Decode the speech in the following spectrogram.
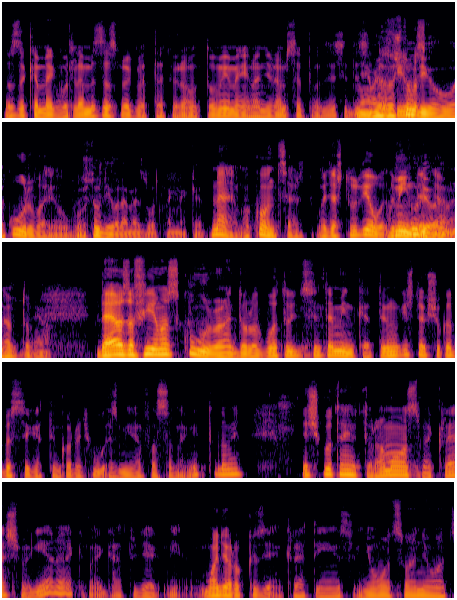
az nekem meg volt lemez, azt megvette tőlem a Tomi, mert én annyira nem szeretem az ACDC-t. Nem, ez a az stúdió volt. kurva jó A volt. stúdió lemez volt meg neked. Nem, a koncert. Vagy a stúdió volt? A Mindegy, nem, nem tudom. Ja. De az a film, az kurva nagy dolog volt, úgy szinte mindkettőnk, és tök sokat beszélgettünk arról, hogy hú, ez milyen fasza, meg mit tudom én. És akkor utána jött a Ramos, meg Clash, meg ilyenek, meg hát ugye magyarok közé ilyen Kretins, 88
